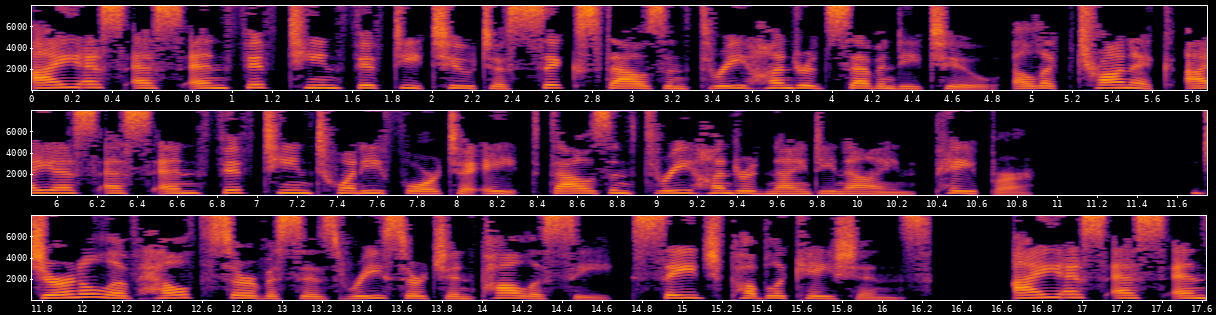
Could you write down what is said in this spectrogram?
ISSN 1552-6372 electronic ISSN 1524-8399 paper. Journal of Health Services Research and Policy, Sage Publications. ISSN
